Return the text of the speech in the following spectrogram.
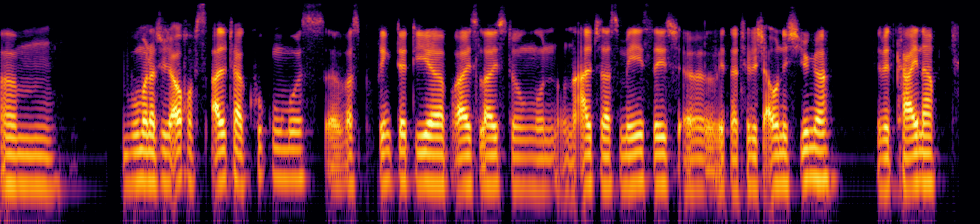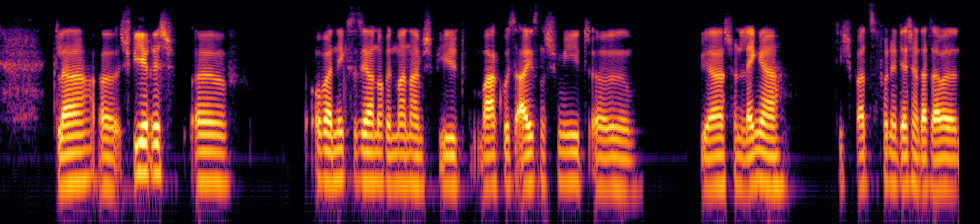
Ähm, wo man natürlich auch aufs Alter gucken muss, äh, was bringt der dir, Preis-Leistung und, und altersmäßig, äh, wird natürlich auch nicht jünger, wird keiner. Klar, äh, schwierig, äh, ob er nächstes Jahr noch in Mannheim spielt. Markus Eisenschmied, äh, ja, schon länger die Spatze von den Dächern, dass er aber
